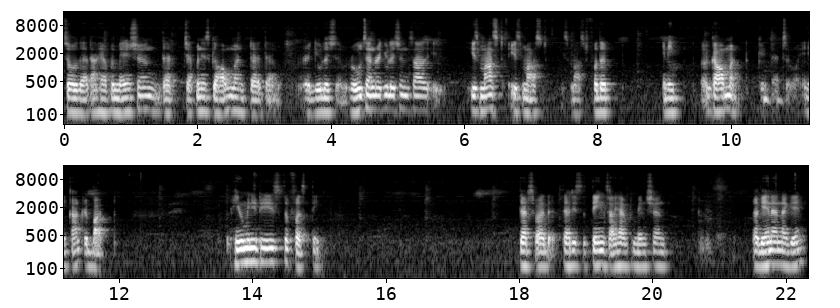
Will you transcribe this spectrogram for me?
So that I have to mention that Japanese government uh, the regulation rules and regulations are is must is must is must for the any uh, government. Okay, that's any country, but humanity is the first thing. That's why that, that is the things I have to mention again and again.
